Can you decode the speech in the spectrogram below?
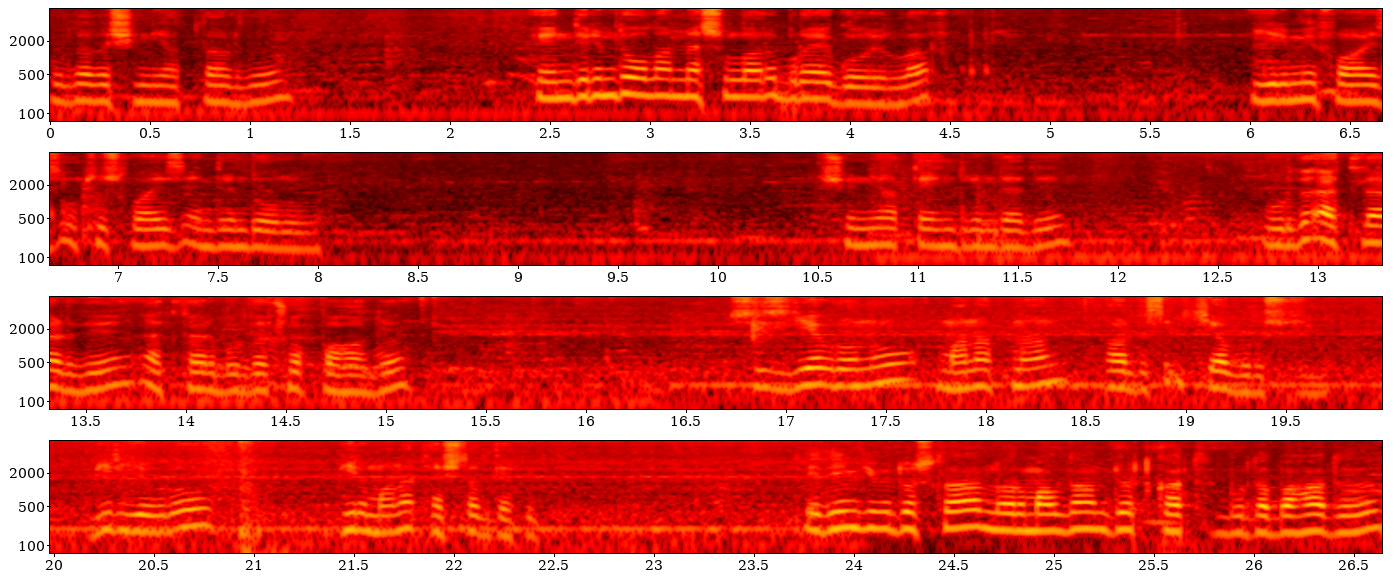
Burada da şirniyyatlardır. Endirimde olan məhsulları buraya koyuyorlar. 20 faiz, 30 faiz endirimde olur. Şirniyyat da endirimdedir. Burada ətlərdir. Ətlər burada çok pahalı. Siz evronu manatla hardasa 2'ye vurursunuz. 1 euro 1 manat 80 qəpik. Dediğim gibi dostlar normaldan 4 kat burada bahadır.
